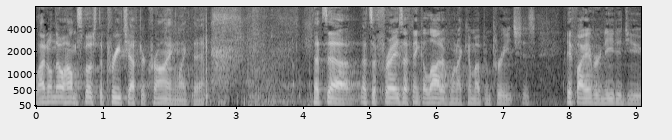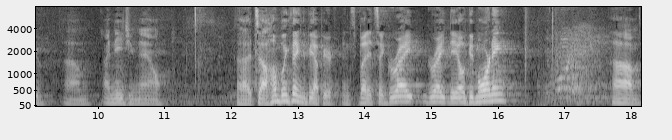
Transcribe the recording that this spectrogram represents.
Well, I don't know how I'm supposed to preach after crying like that. That's a, that's a phrase I think a lot of when I come up and preach is, if I ever needed you, um, I need you now. Uh, it's a humbling thing to be up here, but it's a great, great deal. Good morning. Good morning. Um,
